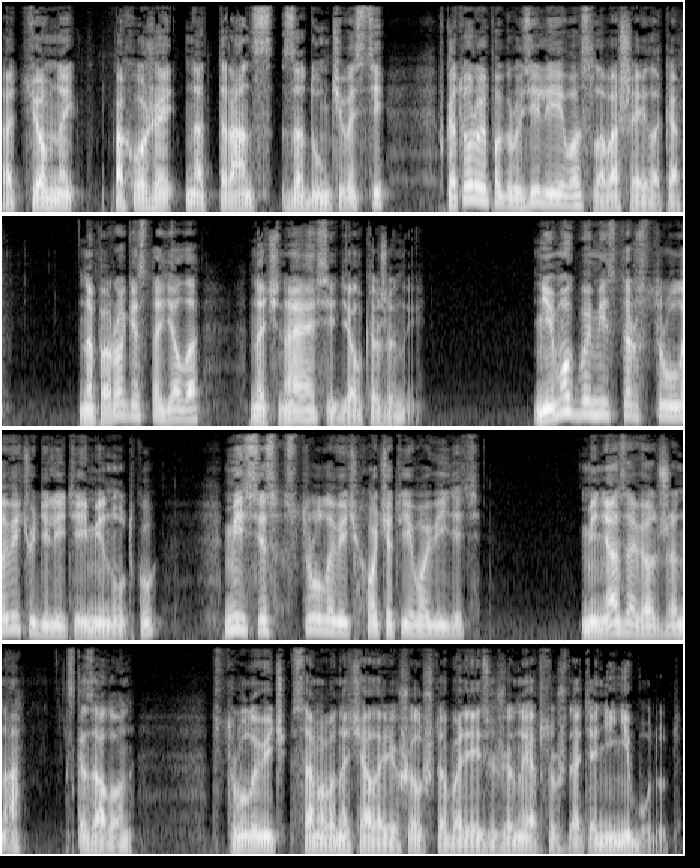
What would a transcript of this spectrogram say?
от темной, похожей на транс задумчивости, в которую погрузили его слова Шейлока. На пороге стояла ночная сиделка жены. Не мог бы мистер Струлович уделить ей минутку? Миссис Струлович хочет его видеть. Меня зовет жена, сказал он. Струлович с самого начала решил, что болезнь жены обсуждать они не будут.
